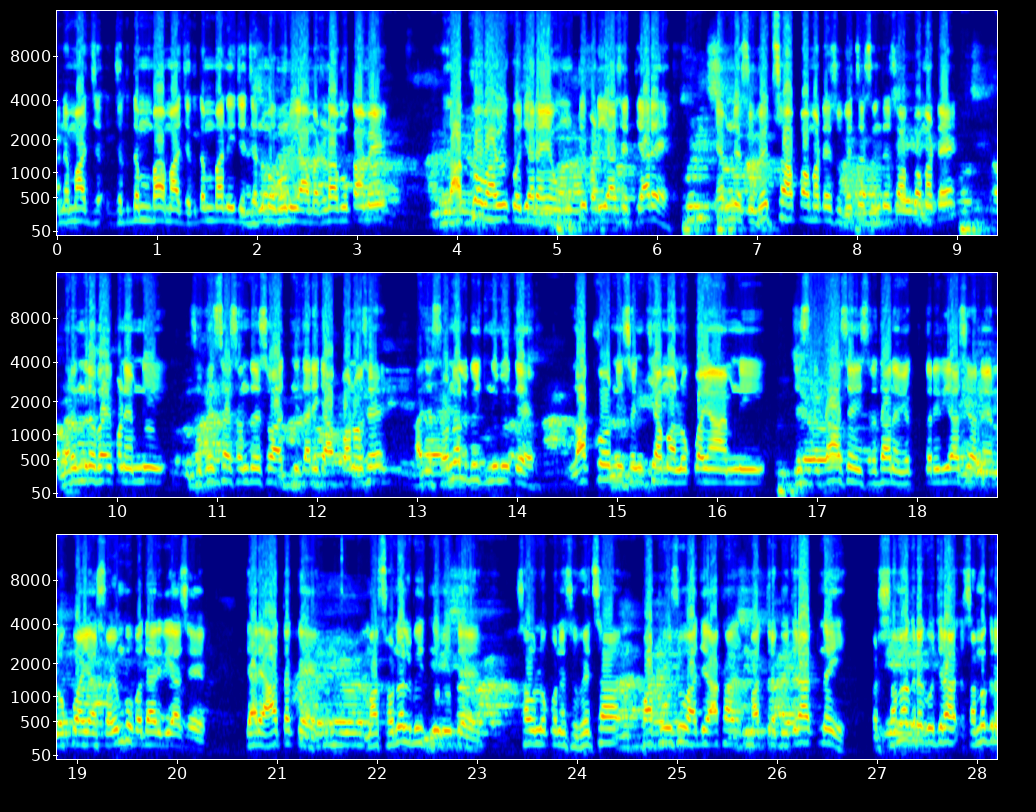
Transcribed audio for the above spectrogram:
અને માં જગદંબા, માં જગદંબાની જે જન્મભૂમિ આ મઢડા મુકામે લાખો ભાવિકો જ્યારે અહીંયા ઉમટી પડ્યા છે ત્યારે એમને શુભેચ્છા આપવા માટે, શુભેચ્છા સંદેશો આપવા માટે નરેન્દ્રભાઈ પણ એમની શુભેચ્છા સંદેશો આજની તારીખે આપવાનો છે. આજે સોનલ બીજ નિમિત્તે લાખોની સંખ્યામાં લોકો અહીંયા એમની જે શ્રદ્ધા છે એ શ્રદ્ધાને વ્યક્ત કરી રહ્યા છે અને લોકો અહીંયા સ્વયંભૂ પધારી રહ્યા છે. ત્યારે આ તકે માં સોનલ બીજ નિમિત્તે સૌ લોકોને શુભેચ્છા પાઠવું છું. આજે આખા માત્ર ગુજરાત નહીં, પણ સમગ્ર ગુજરાત, સમગ્ર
